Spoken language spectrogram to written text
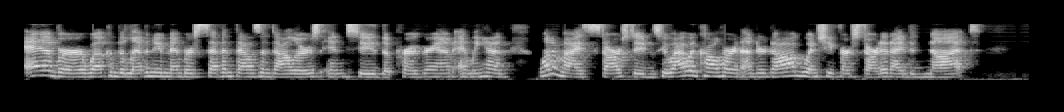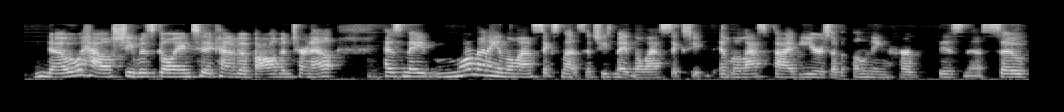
ever welcomed 11 new members $7000 into the program. And we had one of my star students who i would call her an underdog when she first started. I did not know how she was going to kind of evolve and turn out has made more money in the last six months than she's made in the last six in the last five years of owning her business so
